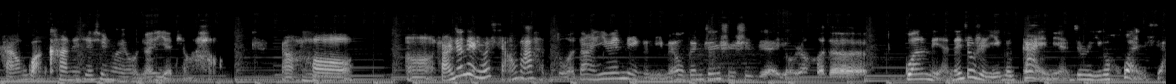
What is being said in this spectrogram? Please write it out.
海洋馆看那些驯兽员，我觉得也挺好。然后。嗯，嗯反正就那时候想法很多，但是因为那个你没有跟真实世界有任何的关联，那就是一个概念，就是一个幻想。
